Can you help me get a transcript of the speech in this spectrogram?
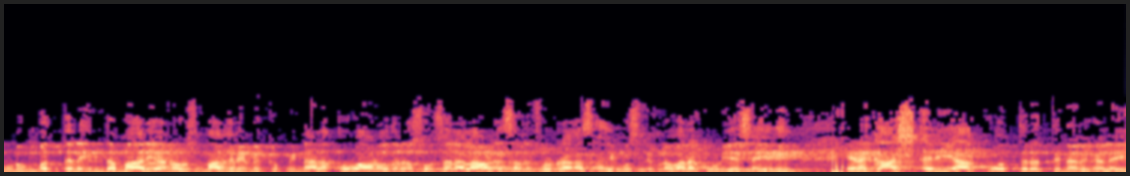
குடும்பத்துல இந்த மாதிரியான ஒரு மகரிபுக்கு பின்னால குர்ஆன் ஓதுற ரசூல் சல்லா அலைஹி சொல்றாங்க. சஹி முஸ்லீம்ல வரக்கூடிய செய்தி எனக்கு அஷ்ரியா கோத்திரத்தினர்களை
